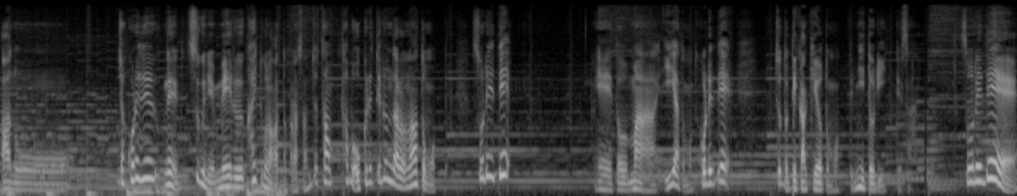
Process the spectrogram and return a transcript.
あのー、じゃあこれでね、すぐにメール返ってこなかったからさ、じゃあた多分遅れてるんだろうなと思って。それで、えっ、と、まあ、いいやと思って、これで、ちょっと出かけようと思って、ニトリ行ってさ。それで、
